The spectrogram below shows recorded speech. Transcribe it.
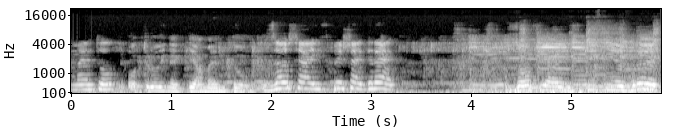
Diamentów potrójnych diamentów. Zosia i Zbyszek Grek. Sofia i Zbigniew Brek.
